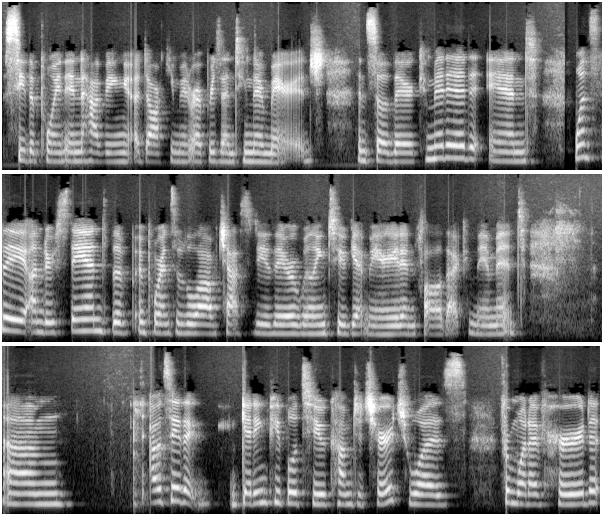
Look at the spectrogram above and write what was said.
see the point in having a document representing their marriage. And so they're committed, and once they understand the importance of the law of chastity, they are willing to get married and follow that commandment. Um, I would say that getting people to come to church was, from what I've heard,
